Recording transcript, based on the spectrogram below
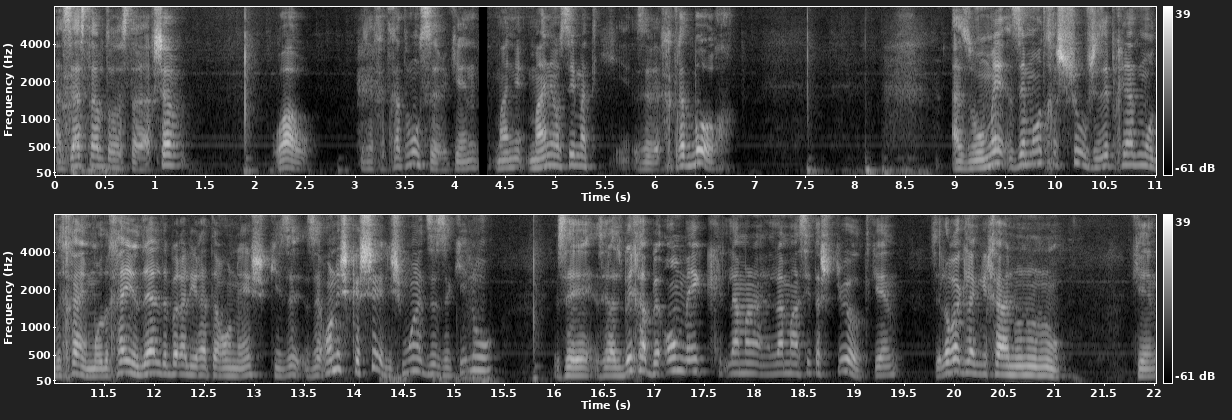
אז זה הסתרה בתור הסתרה. עכשיו, וואו, זה חתיכת מוסר, כן? מה אני, מה אני עושה עם... הת... זה חתיכת בוך. אז הוא אומר, זה מאוד חשוב, שזה מבחינת מרדכי. מרדכי יודע לדבר על יראת העונש, כי זה, זה עונש קשה, לשמוע את זה, זה כאילו... זה, זה להסביר לך בעומק למה, למה עשית שטויות, כן? זה לא רק להגיד לך נו נו נו, כן?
